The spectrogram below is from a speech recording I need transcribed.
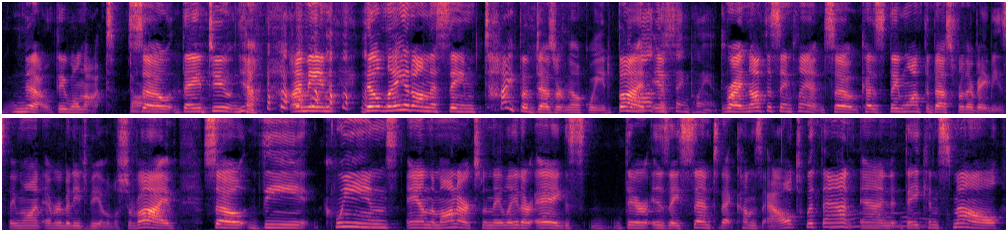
no, they will not. So they do, yeah. I mean, they'll lay it on the same type of desert milkweed, but Not if, the same plant. Right, not the same plant. So, because they want the best for their babies, they want everybody to be able to survive. So, the queens and the monarchs, when they lay their eggs, there is a scent that comes out with that, and they can smell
